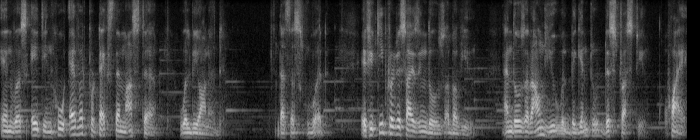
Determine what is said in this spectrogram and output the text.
in verse 18 whoever protects their master will be honored. That's the word. If you keep criticizing those above you, and those around you will begin to distrust you. Why?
